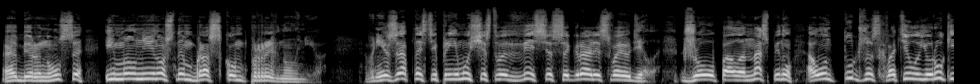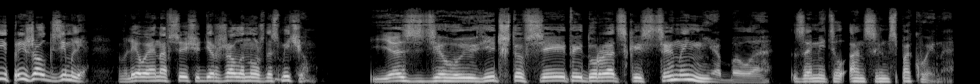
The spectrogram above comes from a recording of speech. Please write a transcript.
обернулся и молниеносным броском прыгнул на нее. Внезапность и преимущество в весе сыграли свое дело. Джо упала на спину, а он тут же схватил ее руки и прижал к земле. В левой она все еще держала ножны с мечом. «Я сделаю вид, что всей этой дурацкой сцены не было», — заметил Ансельм спокойно.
